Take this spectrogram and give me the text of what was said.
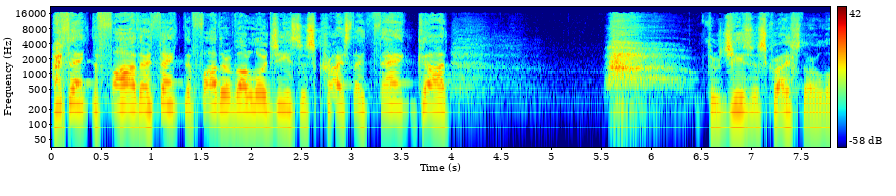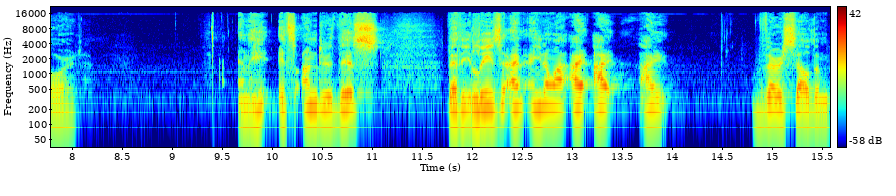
I thank the Father. I thank the Father of our Lord Jesus Christ. I thank God through Jesus Christ our Lord. And he, it's under this that he leads. And, and you know, I, I, I very seldom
